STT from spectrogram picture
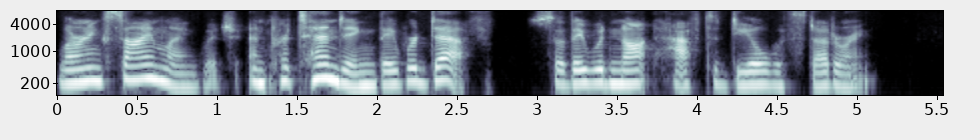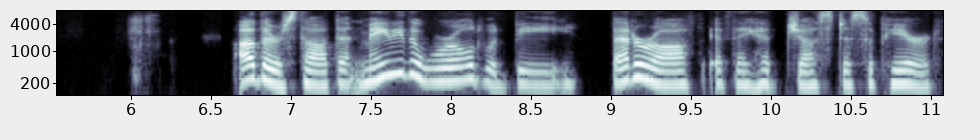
learning sign language and pretending they were deaf so they would not have to deal with stuttering. Others thought that maybe the world would be better off if they had just disappeared.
